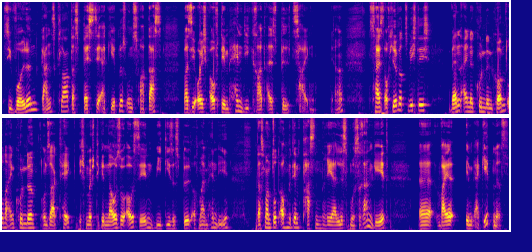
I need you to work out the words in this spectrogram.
Sie wollen ganz klar das beste Ergebnis und zwar das, was sie euch auf dem Handy gerade als Bild zeigen. Ja? Das heißt, auch hier wird es wichtig, wenn eine Kundin kommt oder ein Kunde und sagt, hey, ich möchte genauso aussehen wie dieses Bild auf meinem Handy, dass man dort auch mit dem passenden Realismus rangeht, äh, weil im Ergebnis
